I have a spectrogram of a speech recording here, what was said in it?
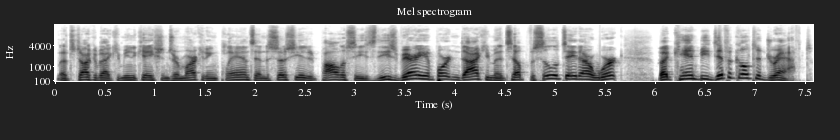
Let's talk about communications or marketing plans and associated policies. These very important documents help facilitate our work, but can be difficult to draft.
